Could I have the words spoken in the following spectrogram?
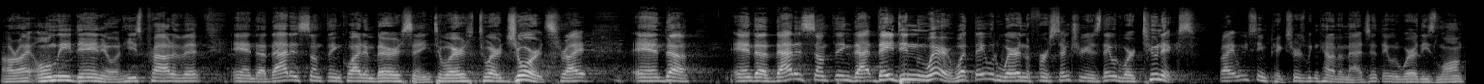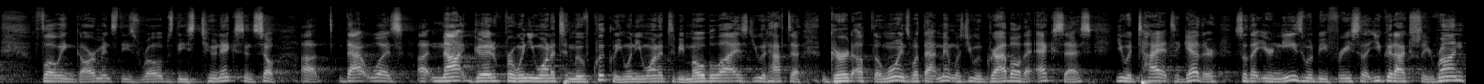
All right, only Daniel, and he's proud of it. And uh, that is something quite embarrassing to wear to wear jorts, right? And uh, and uh, that is something that they didn't wear. What they would wear in the first century is they would wear tunics, right? We've seen pictures, we can kind of imagine it. They would wear these long flowing garments, these robes, these tunics. And so uh, that was uh, not good for when you wanted to move quickly. When you wanted to be mobilized, you would have to gird up the loins. What that meant was you would grab all the excess, you would tie it together so that your knees would be free, so that you could actually run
